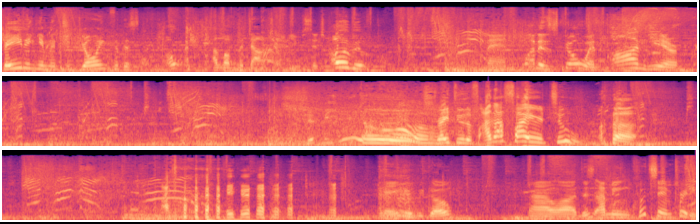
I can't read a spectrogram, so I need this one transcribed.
baiting him into going for this. Oh, I love the down jump usage. Oh, man, what is going on here? Should be. Ooh, straight through the. I got fired too. okay, here we go. Now uh, this, I mean, Quidd's sitting pretty.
